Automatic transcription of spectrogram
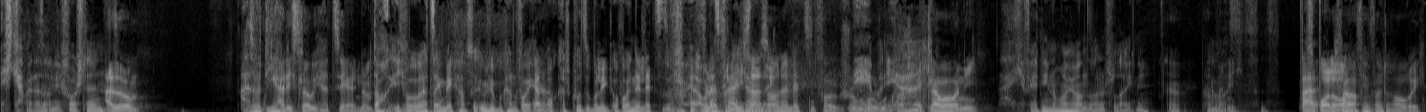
Ich kann mir das auch nicht vorstellen. Also, also die hatte ich, glaube ich, erzählt, ne? Doch, ich wollte gerade sagen, mir kam es irgendwie bekannt vor. Ich hatte auch gerade kurz überlegt, ob wir in der letzten Folge, aber das kann vielleicht haben wir es auch in der letzten Folge schon Nee, ja. Ich glaube aber nicht. Ich werde ihn nochmal hören sollen, vielleicht, ne? Ja, haben wir nicht. das ist- War, ich Spoiler. war auf jeden Fall traurig.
